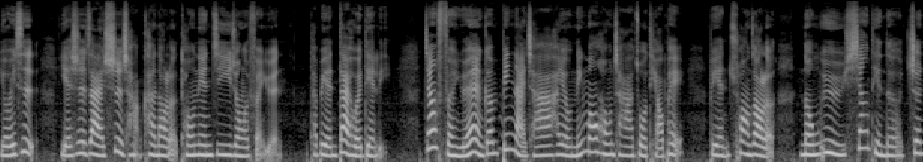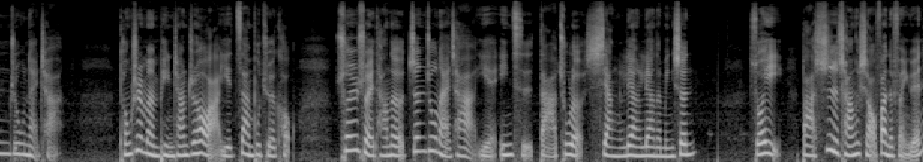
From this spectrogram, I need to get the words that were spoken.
有一次，也是在市场看到了童年记忆中的粉圆，他便带回店里，将粉圆跟冰奶茶还有柠檬红茶做调配，便创造了浓郁香甜的珍珠奶茶。同事们品尝之后啊，也赞不绝口。春水堂的珍珠奶茶也因此打出了响亮亮的名声，所以把市场小贩的粉圆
